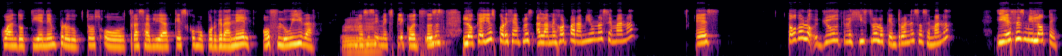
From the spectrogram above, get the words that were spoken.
cuando tienen productos o trazabilidad que es como por granel o fluida. No sé si me explico. Entonces, lo que ellos, por ejemplo, es a lo mejor para mí una semana es todo lo, yo registro lo que entró en esa semana y ese es mi lote.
